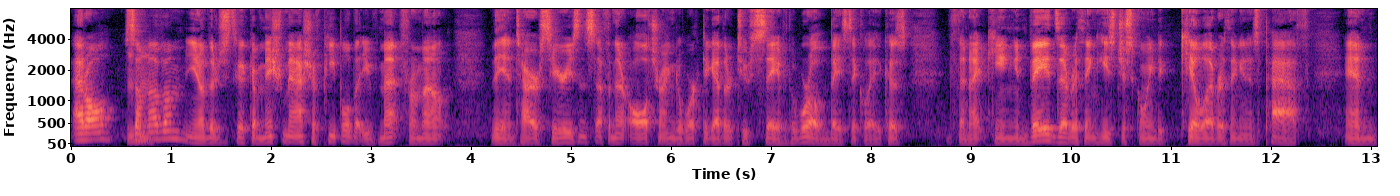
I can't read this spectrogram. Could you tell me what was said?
at all. Some mm-hmm. of them, you know, they're just like a mishmash of people that you've met from out the entire series and stuff, and they're all trying to work together to save the world, basically. Because if the Night King invades everything, he's just going to kill everything in his path and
